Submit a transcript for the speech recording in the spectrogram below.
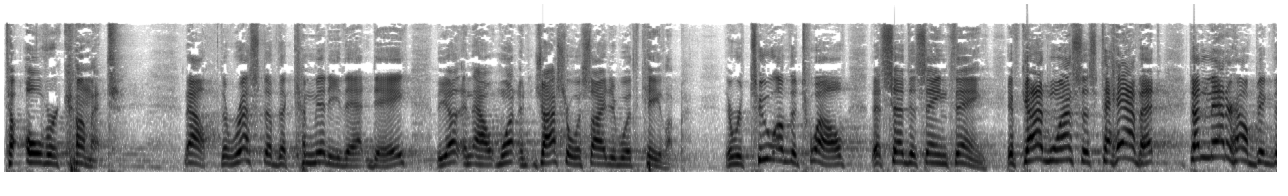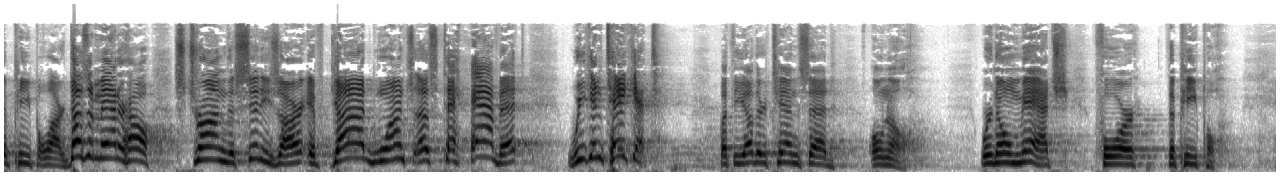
to overcome it. Now, the rest of the committee that day, the, other, now one, Joshua sided with Caleb. There were two of the twelve that said the same thing. If God wants us to have it, doesn't matter how big the people are, doesn't matter how strong the cities are, if God wants us to have it, we can take it. But the other 10 said, Oh no, we're no match for the people.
